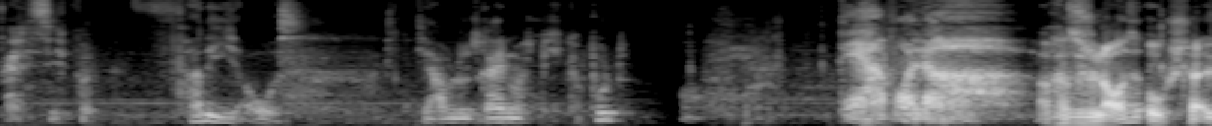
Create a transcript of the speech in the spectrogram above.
Das sieht voll fertig aus. Diablo 3 macht mich kaputt. Ach, hast du schon aus? Oh, scheiße.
